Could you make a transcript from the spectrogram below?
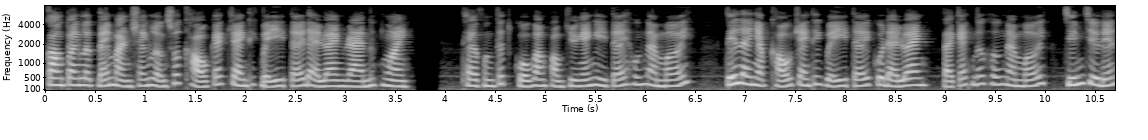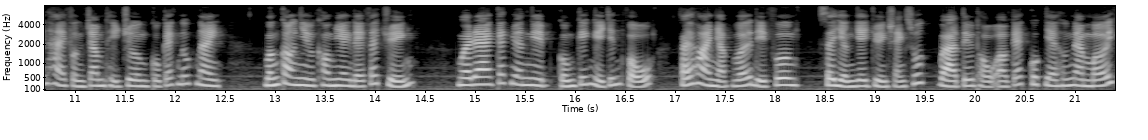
còn toàn lực đẩy mạnh sản lượng xuất khẩu các trang thiết bị y tế Đài Loan ra nước ngoài. Theo phân tích của Văn phòng chuyên án y tế hướng Nam mới, tỷ lệ nhập khẩu trang thiết bị y tế của Đài Loan tại các nước hướng Nam mới chiếm chưa đến 2% thị trường của các nước này, vẫn còn nhiều không gian để phát triển. Ngoài ra, các doanh nghiệp cũng kiến nghị chính phủ phải hòa nhập với địa phương, xây dựng dây chuyền sản xuất và tiêu thụ ở các quốc gia hướng Nam mới,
